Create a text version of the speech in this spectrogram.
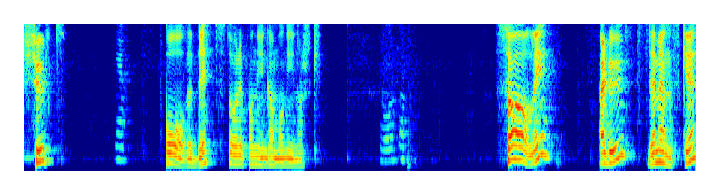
skjult. Ja. Overbredt, står det på ny, gammel nynorsk. Salig er du, det menneske,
